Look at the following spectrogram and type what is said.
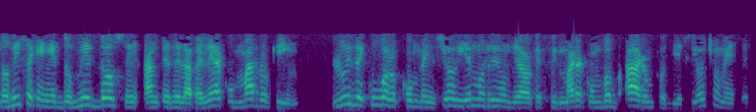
nos dice que en el 2012, antes de la pelea con Marroquín, Luis de Cuba lo convenció a Guillermo Ridondeado que firmara con Bob Aaron por 18 meses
